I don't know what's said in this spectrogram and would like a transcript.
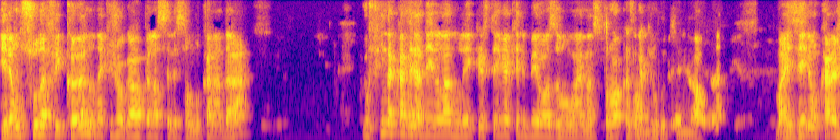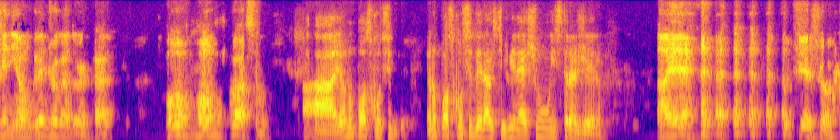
Ele é um sul-africano, né, que jogava pela seleção do Canadá. E o fim da carreira dele lá no Lakers teve aquele BOzão lá nas trocas lá que não foi legal, né? Mas ele é um cara genial, um grande jogador, cara. Vamos, vamos próximo. Ah, eu não posso eu não posso considerar o Steve Nash um estrangeiro. Ah, é? Por que, Choco?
